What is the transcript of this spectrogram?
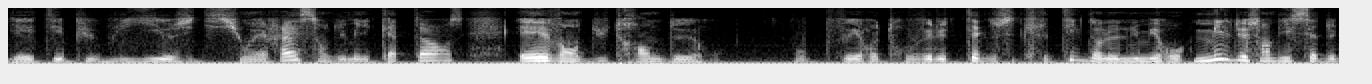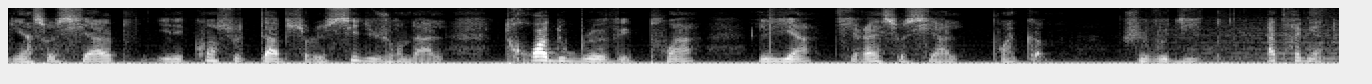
Il a été publié aux éditions RS en 2014 et est vendu 32 euros. Vous pouvez retrouver le texte de cette critique dans le numéro 1217 de Lien Social. Il est consultable sur le site du journal www.lien-social.com. Je vous dis à très bientôt.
